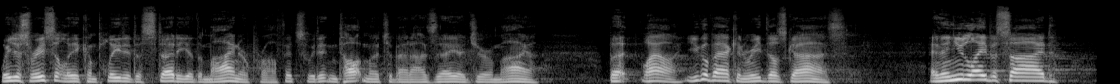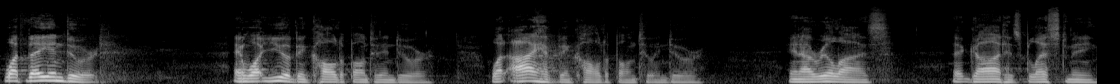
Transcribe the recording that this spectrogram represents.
We just recently completed a study of the minor prophets. We didn't talk much about Isaiah, Jeremiah. But wow, you go back and read those guys. And then you lay beside what they endured and what you have been called upon to endure, what I have been called upon to endure. And I realize that God has blessed me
